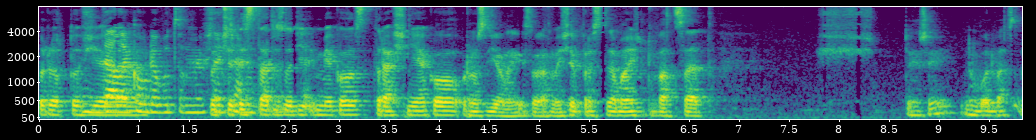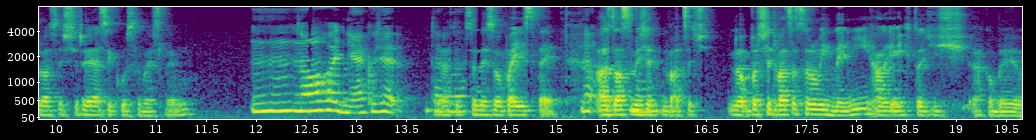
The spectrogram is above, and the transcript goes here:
Protože... dalekou dobu, co mi tady Protože ty státy jsou tím jako strašně jako rozdílné, když se že prostě tam máš 24 nebo 20, 24 jazyků si myslím. Mhm, no hodně, jakože takhle. teď se nejsem úplně jistý. No, Ale zdá se mi, no. že 20, no protože 27 jich není, ale je jich totiž jakoby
